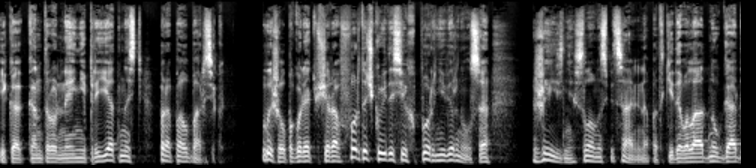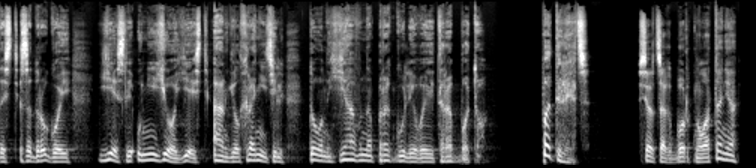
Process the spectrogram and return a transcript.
И как контрольная неприятность пропал Барсик. Вышел погулять вчера в форточку и до сих пор не вернулся – Жизнь словно специально подкидывала одну гадость за другой. Если у нее есть ангел-хранитель, то он явно прогуливает работу. «Подлец!» В сердцах буркнула Таня,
